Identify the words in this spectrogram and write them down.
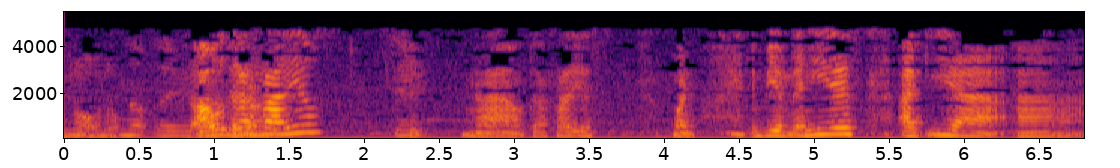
No, no. Eh, ¿A otras radios? Sí. Ah, otras radios. Bueno, bienvenidos aquí a,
